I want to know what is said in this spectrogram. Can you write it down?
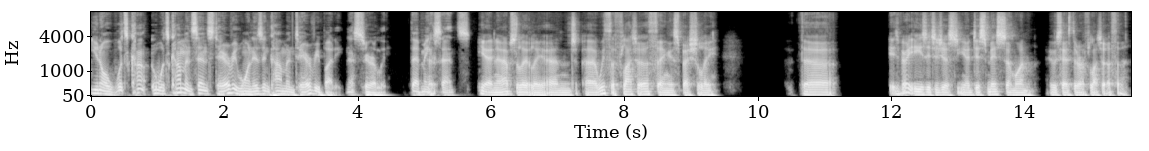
you know what's com- what's common sense to everyone isn't common to everybody necessarily. That makes sense. Yeah, no, absolutely. And uh, with the flat Earth thing, especially, the it's very easy to just you know dismiss someone who says they're a flat earther.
